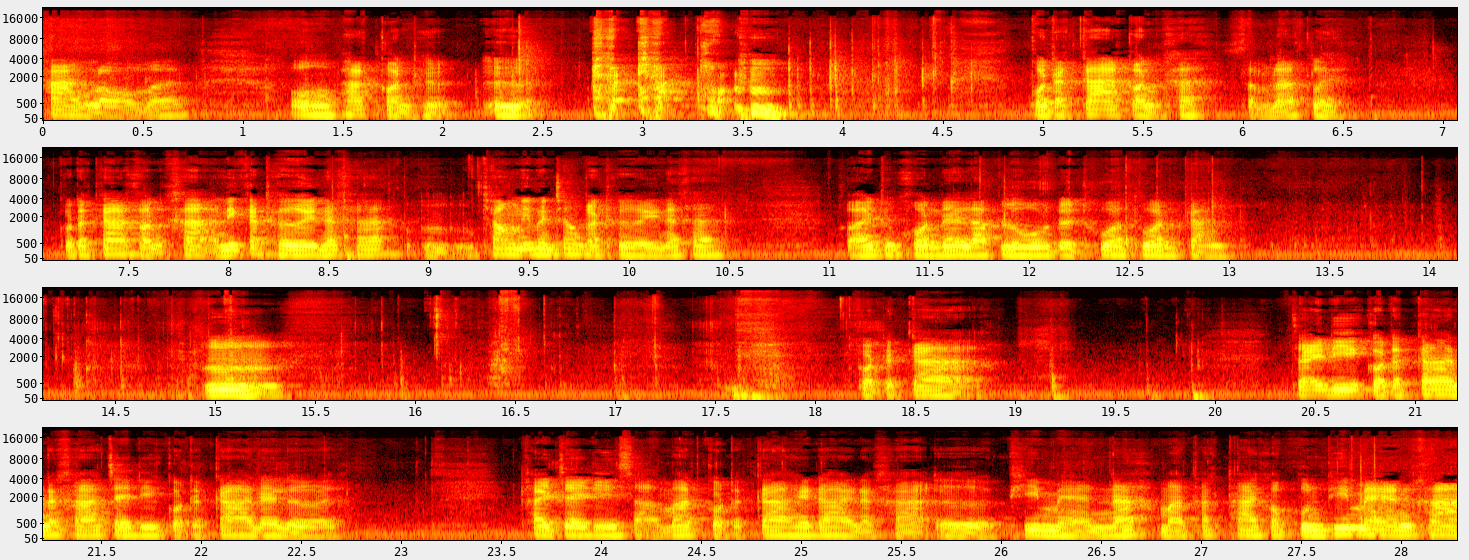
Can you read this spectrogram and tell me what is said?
ข้างหล่อมาก โอ้พักก่อนเถอะ เออกดตะก้าก่อนค่ะสำนักเลยกดตะก้าก่อนค่ะ อันนี้กระเทยนะคะช่องนี้เป็นช่องกระเทยนะคะ ขอให้ทุกคนได้รับรู้โดยทั่วท่วนกัน อืม กดตะกร้า ใจดีกดตะกร้านะคะ ใจดีกดตะกร้าได้เลย ใครใจดีสามารถกดตะกร้าให้ได้นะคะ เออ พี่แมนนะ มาทักทายขอบคุณพี่แมนค่ะ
